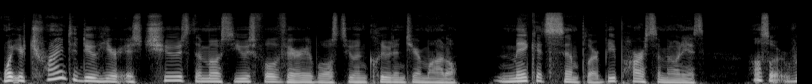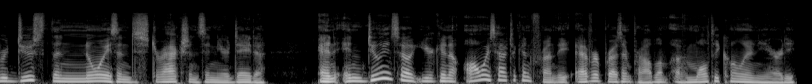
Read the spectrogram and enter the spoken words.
What you're trying to do here is choose the most useful variables to include into your model. Make it simpler, be parsimonious. Also, reduce the noise and distractions in your data. And in doing so, you're going to always have to confront the ever-present problem of multicollinearity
